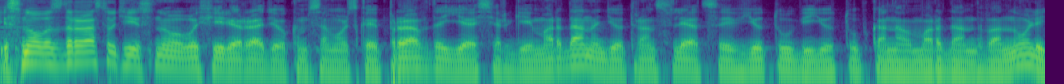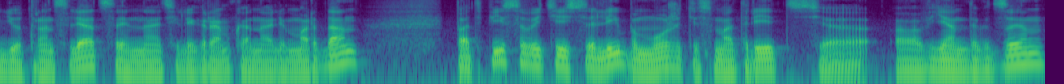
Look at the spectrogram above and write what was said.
И снова здравствуйте, и снова в эфире радио «Комсомольская правда». Я Сергей Мордан. Идет трансляция в Ютубе, Ютуб-канал Мордан 2.0. Идет трансляция на телеграм-канале Мордан. Подписывайтесь, либо можете смотреть э, в Яндекс.Дзен,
